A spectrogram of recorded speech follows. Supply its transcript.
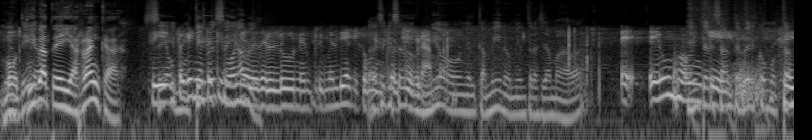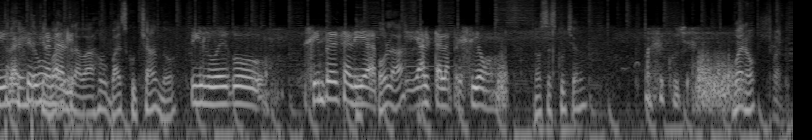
Motívate y arranca. Sí, Sí, un pequeño testimonio desde el lunes, el primer día que comenzó Parece que se el programa. durmió en el camino mientras llamaba. Eh, es un Es joven interesante que ver cómo se tanta iba a gente que va al trabajo va escuchando. y luego siempre salía Eh, hola. eh, alta la presión. ¿No se escucha? no? No se escucha. Bueno,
